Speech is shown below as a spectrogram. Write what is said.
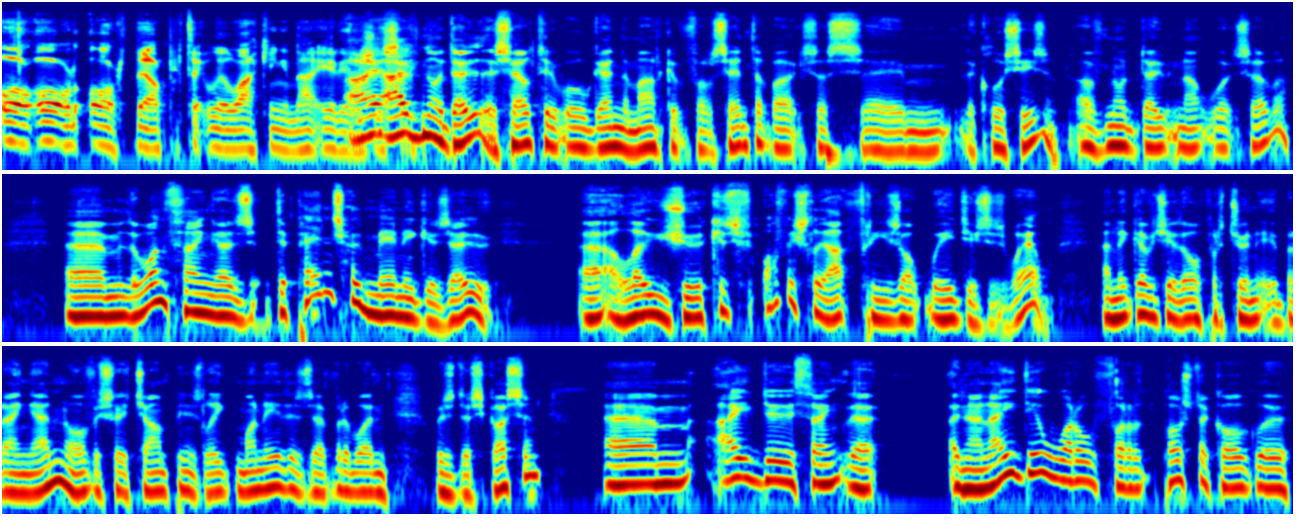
or or or they're particularly lacking in that area. I. I've no doubt that Celtic will get in the market for centre backs this um, the close season. I've no doubt in that whatsoever. Um, the one thing is, depends how many goes out. Uh, allows you because obviously that frees up wages as well, and it gives you the opportunity to bring in obviously Champions League money, as everyone was discussing. Um, I do think that in an ideal world for Postecoglou,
